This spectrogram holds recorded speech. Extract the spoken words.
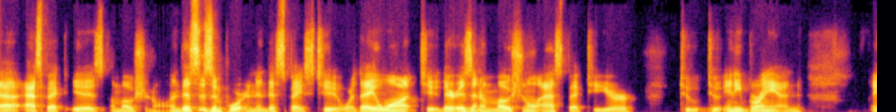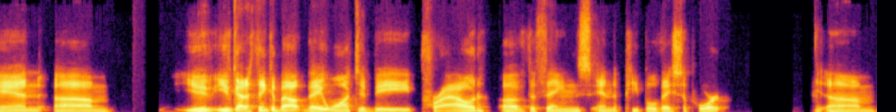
uh, aspect is emotional. And this is important in this space too where they want to there is an emotional aspect to your to to any brand. And um you you've got to think about they want to be proud of the things and the people they support. Um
